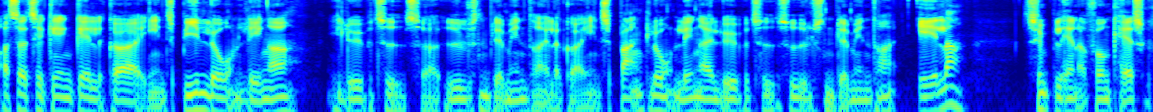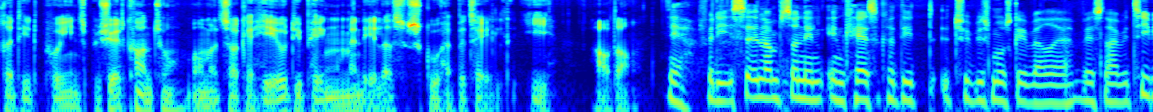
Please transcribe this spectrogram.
Og så til gengæld gøre ens billån længere, i løbetid, så ydelsen bliver mindre, eller gør ens banklån længere i løbetid, så ydelsen bliver mindre, eller simpelthen at få en kassekredit på ens budgetkonto, hvor man så kan hæve de penge, man ellers skulle have betalt i afdrag. Ja, fordi selvom sådan en, en kassekredit typisk måske hvad er, hvis snakker vi 10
